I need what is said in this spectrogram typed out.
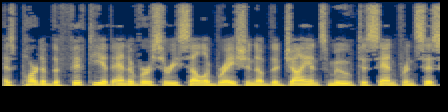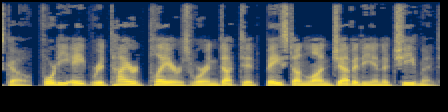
as part of the 50th anniversary celebration of the Giants' move to San Francisco. 48 retired players were inducted based on longevity and achievement.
